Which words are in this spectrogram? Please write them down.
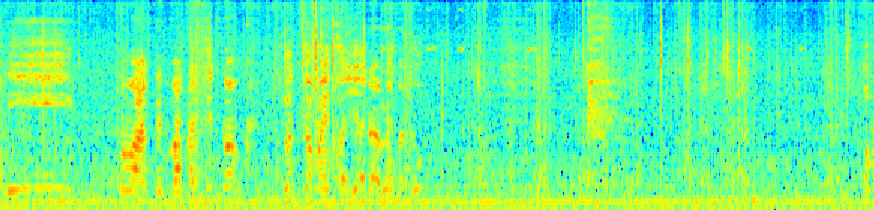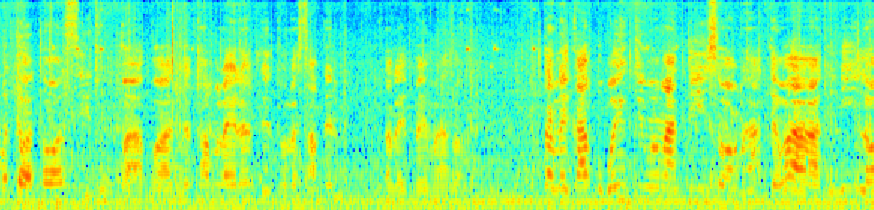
วันนี้เมื่อวานเป็นวันอาทิตย์เนาะรถก็ไม่ค่อยเยอะนะรถบรรทุกก็มาจอดตอนสี่ทุ่มกว่ากว่าจะทำอะไรแล้วเล่นโทรศัพท์เล่นอะไรไปมาก็ตั้งนาฬิกาปลุกไว้จริงๆประมาณตีสองนะฮะ แต่ว่าทีนี้เรา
